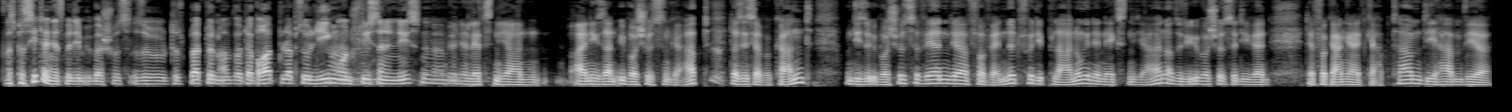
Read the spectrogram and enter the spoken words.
was passiert denn jetzt mit dem Überschuss? Also das bleibt dann einfach, der bleibt so liegen und fließt dann in den nächsten. Wir haben in den letzten Jahren einiges an Überschüssen gehabt. Das ist ja bekannt. Und diese Überschüsse werden ja verwendet für die Planung in den nächsten Jahren. Also die Überschüsse, die wir in der Vergangenheit gehabt haben, die haben wir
